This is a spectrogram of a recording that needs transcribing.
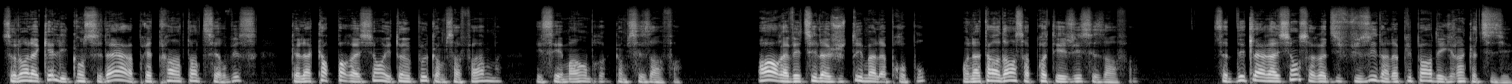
selon laquelle il considère, après 30 ans de service, que la corporation est un peu comme sa femme et ses membres comme ses enfants. Or, avait-il ajouté mal à propos, on a tendance à protéger ses enfants. Cette déclaration sera diffusée dans la plupart des grands quotidiens.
